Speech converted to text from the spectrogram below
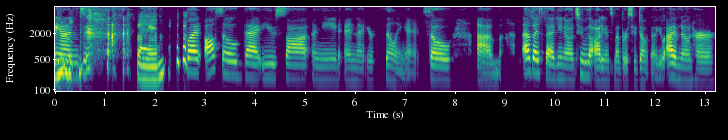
and same, but also that you saw a need and that you're filling it. So, um, as I said, you know, to the audience members who don't know you, I have known her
